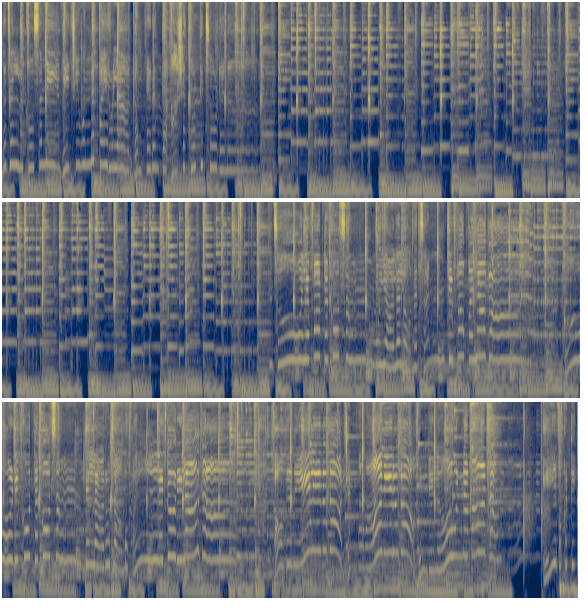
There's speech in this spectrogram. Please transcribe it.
వానజల్లు కోసమే వేచి ఉన్న పైరులా గంపెడంత ఆశతోటి చూడనా? ఏ ఒకటి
